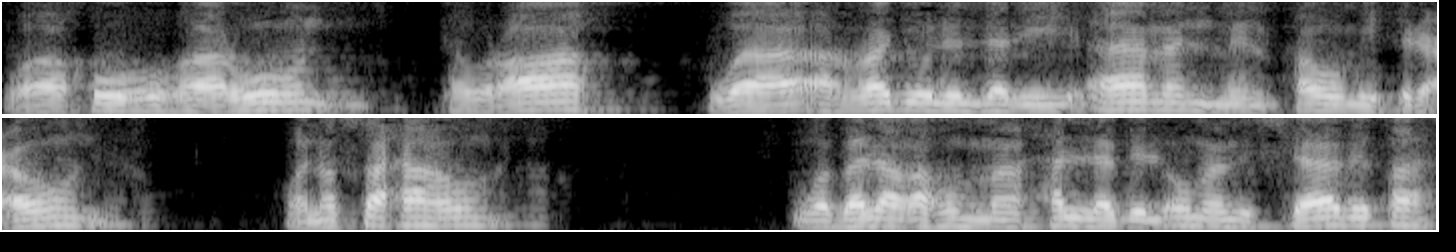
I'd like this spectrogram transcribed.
وأخوه هارون توراة والرجل الذي آمن من قوم فرعون ونصحهم وبلغهم ما حل بالأمم السابقة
